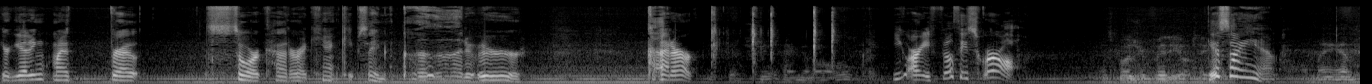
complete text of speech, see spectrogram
You're getting my throat sore, Cutter. I can't keep saying Cutter. Cutter. You are a filthy squirrel. I suppose you're videotaping. Yes, I am. Oh, man.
